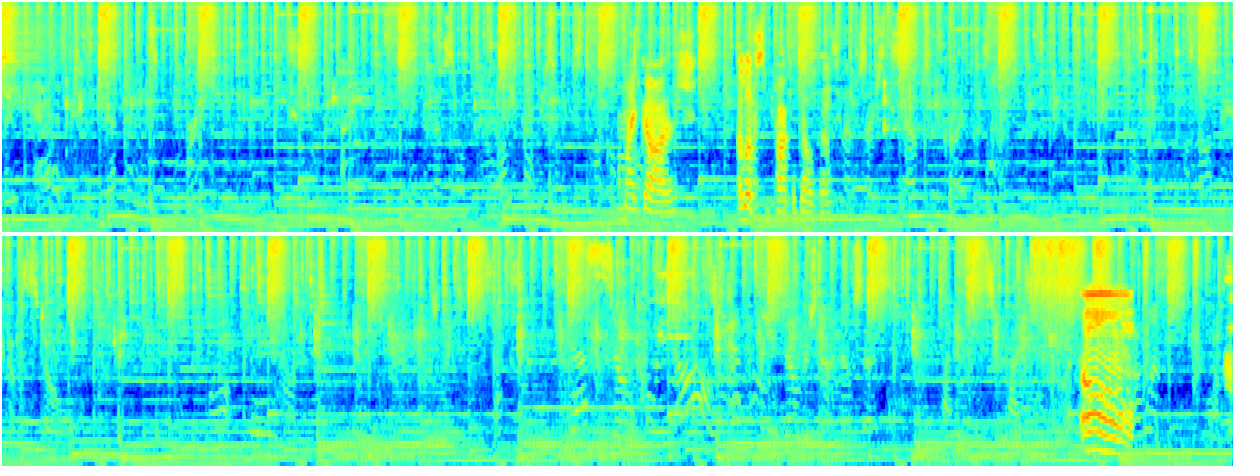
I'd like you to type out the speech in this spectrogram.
Oh my gosh. I love some Taco Bell though. Oh.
